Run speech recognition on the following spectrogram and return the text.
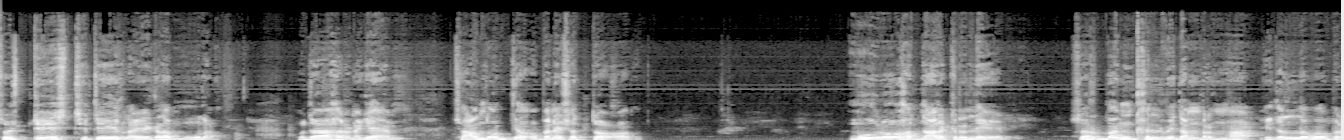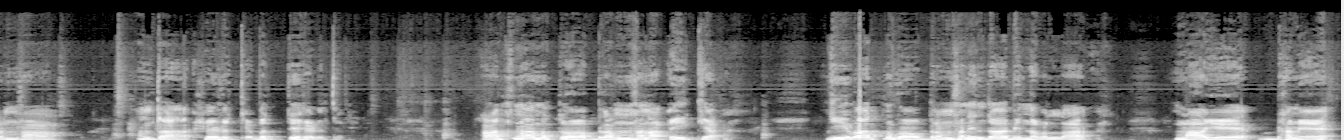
ಸೃಷ್ಟಿ ಸ್ಥಿತಿ ಲಯಗಳ ಮೂಲ. ಉದಾಹರಣೆಗೆ, ಚಾಂದೋಗ್ಯ ಉಪನಿಷತ್ತು ಮೂರು ಹದಿನಾಲ್ಕರಲ್ಲಿ ಸರ್ವಂಖಲ್ವಿದಂ ಬ್ರಹ್ಮ, ಇದೆಲ್ಲವೂ ಬ್ರಹ್ಮ ಅಂತ ಹೇಳುತ್ತೆ, ಒತ್ತಿ ಹೇಳುತ್ತೆ. ಆತ್ಮ ಮತ್ತು ಬ್ರಹ್ಮನ ಐಕ್ಯ. ಜೀವಾತ್ಮವು ಬ್ರಹ್ಮನಿಂದ ಭಿನ್ನವಲ್ಲ. ಮಾಯೆ, ಭ್ರಮೆ,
